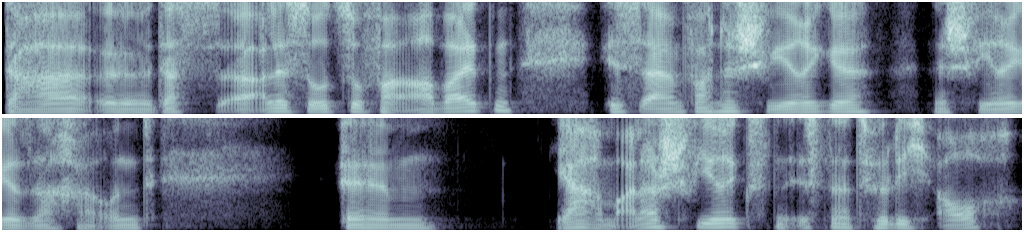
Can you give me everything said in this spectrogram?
da äh, das alles so zu verarbeiten, ist einfach eine schwierige, eine schwierige Sache. Und ähm, ja, am allerschwierigsten ist natürlich auch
